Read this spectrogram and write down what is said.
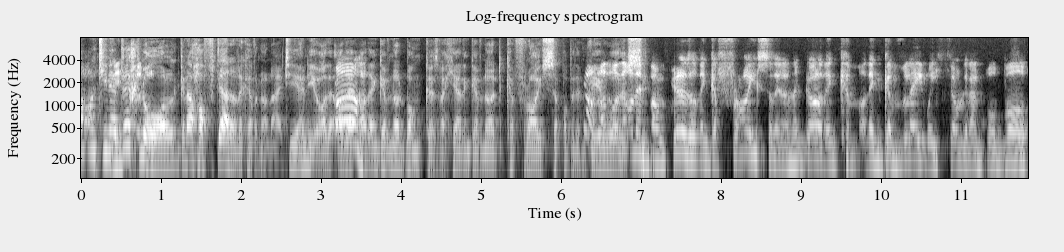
Ond on, ti'n edrych nôl gyda hoffter ar y cyfnod yna, ti hynny, e, oedd e'n gyfnod bonkers felly, oedd e'n gyfnod cyffroes a popeth yn no, fyw. Oedd e'n bonkers, oedd e'n gyffroes, oedd e'n anhygol, oedd e'n gyfle i weithio gyda'r bobl,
